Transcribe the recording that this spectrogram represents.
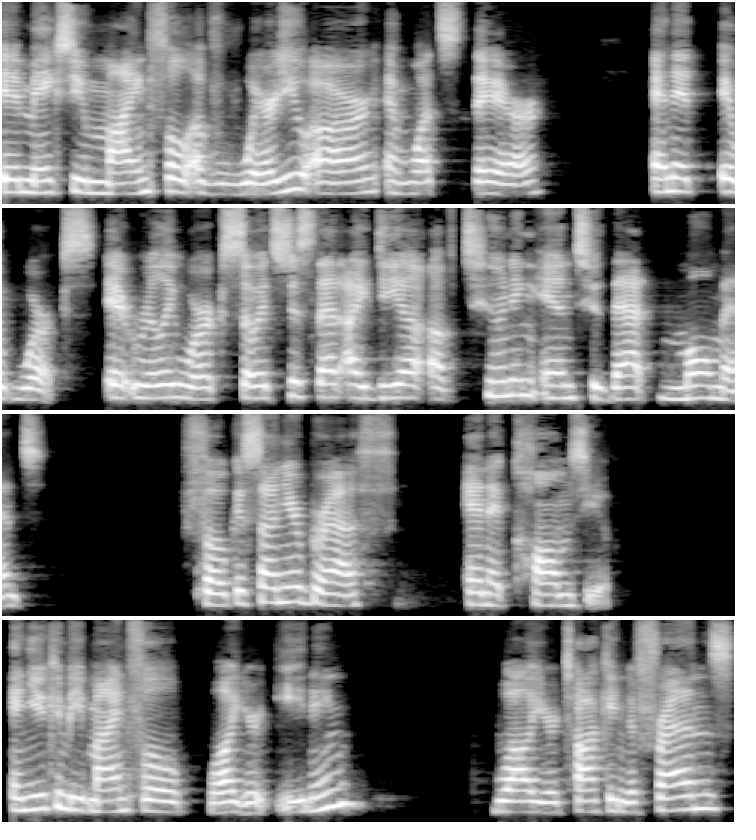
It makes you mindful of where you are and what's there. And it, it works. It really works. So it's just that idea of tuning into that moment, focus on your breath, and it calms you. And you can be mindful while you're eating, while you're talking to friends.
